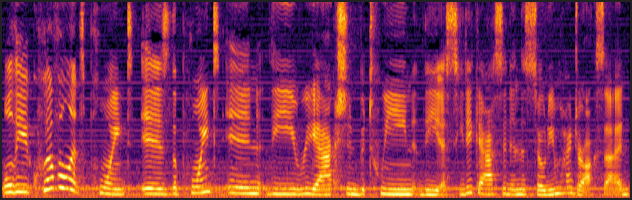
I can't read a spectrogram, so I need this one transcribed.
Well, the equivalence point is the point in the reaction between the acetic acid and the sodium hydroxide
